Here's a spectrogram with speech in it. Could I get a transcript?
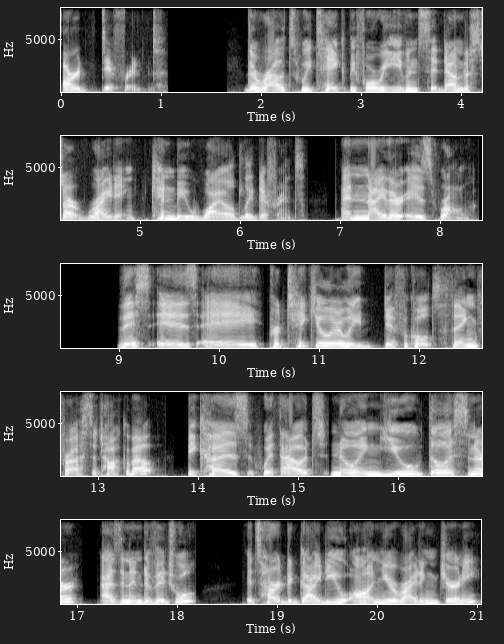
are different. The routes we take before we even sit down to start writing can be wildly different, and neither is wrong. This is a particularly difficult thing for us to talk about because without knowing you, the listener, as an individual, it's hard to guide you on your writing journey.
